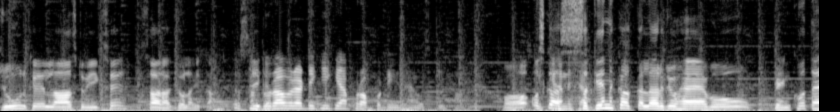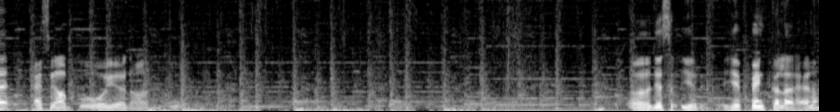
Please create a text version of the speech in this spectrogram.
जून के लास्ट वीक से सारा जुलाई तक। तो संदूरा वरायटी की क्या प्रॉपर्टीज़ हैं उसकी? उसका स्किन का कलर जो है वो पिंक होता है। ऐसे आपको ये ना जैसे ये देखें ये पिंक कलर है ना?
